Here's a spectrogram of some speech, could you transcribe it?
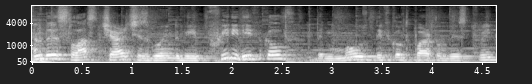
And this last charge is going to be pretty difficult, the most difficult part of this trick,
